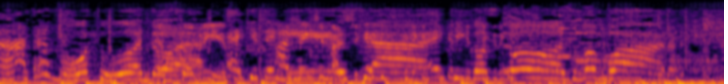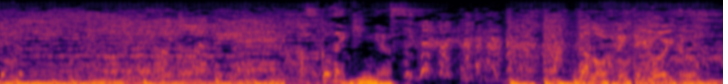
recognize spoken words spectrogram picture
Ah, travou tudo. É sobre isso. É que delícia. A gente É que gostoso. Vambora. Coleguinhas. da 98.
